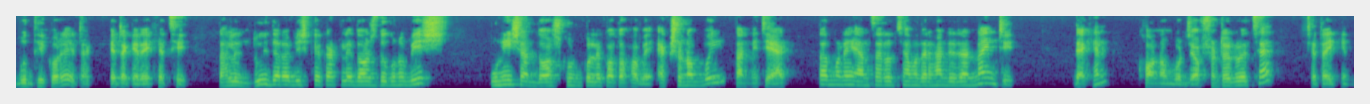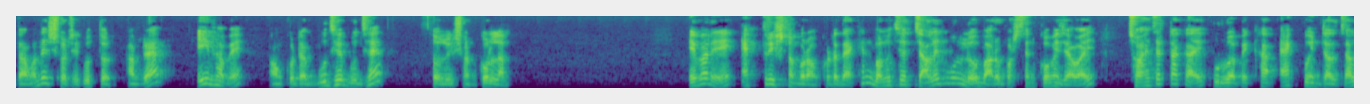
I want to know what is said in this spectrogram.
বুদ্ধি করে এটা এটাকে রেখেছি। তাহলে দুই দ্বারা বিশকে কাটলে দশ দুগুণ বিশ, উনিশ আর দশ গুণ করলে কত হবে? একশো নব্বই, তার নিচে এক। তার মানে অ্যান্সার হচ্ছে আমাদের হান্ড্রেড আর নাইনটি দেখেন খ নম্বর যে অপশনটা রয়েছে, সেটাই কিন্তু আমাদের সঠিক উত্তর। আমরা এইভাবে অঙ্কটা বুঝে বুঝে সলিউশন করলাম। এবারে একত্রিশ নম্বর অঙ্কটা দেখেন, বলা হচ্ছে চালের মূল্য বারো পার্সেন্ট কমে যাওয়ায় ছয় হাজার টাকায় পূর্বাপেক্ষা এক কুইন্টাল চাল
